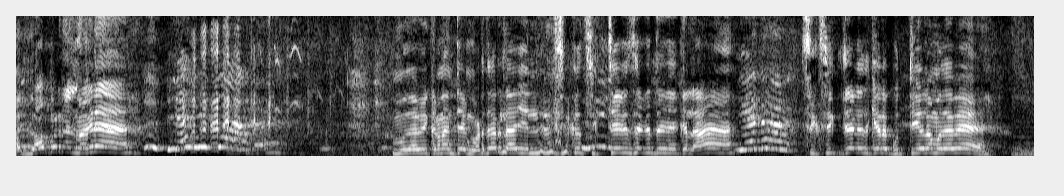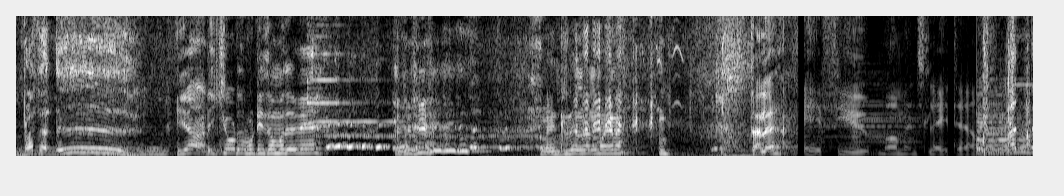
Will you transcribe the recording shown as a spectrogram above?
ಅಲ್ಲಿ ಲೋಪರ್ ನನ್ ಮಗನೇ. ಮುದಾವಿ ಕಣಂತ ಹೆಂಗ್ ಹೊಡ್ದಾರಲ್ಲ ಎಲ್ಲಿ ಸಿಕ್ಕ ಸಿಕ್ ಜಾಗ ಸಿಗಬೇಕಲ್ಲ ಸಿಕ್ ಸಿಕ್ ಜಾಗದಕ್ಕೆಲ್ಲ ಗುತ್ತಿಯಲ್ಲ ಮುದಾವೆ. ಏನ್ ಅಡಿಕೆ ಹೊಡೆದ್ಬಿಟ್ಟಿದ್ದ ಮುದಾವೆ. ಮೆಂಟ್ಲು ನನ್ ಮಗನ. ತಲೆ A few moments later. அந்த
